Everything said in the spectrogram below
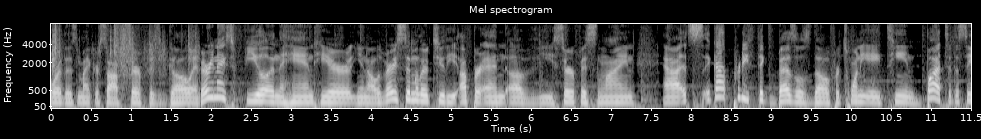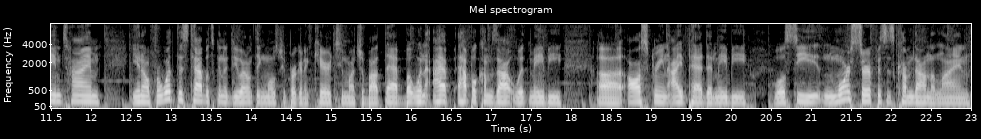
for this Microsoft Surface Go and very nice feel in the hand here you know very similar to the upper end of the Surface line. Uh, it's it got pretty thick bezels though for 2018 but at the same time you know for what this tablet's gonna do I don't think most people are gonna care too much about that but when Apple comes out with maybe uh, all screen iPad then maybe we'll see more surfaces come down the line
